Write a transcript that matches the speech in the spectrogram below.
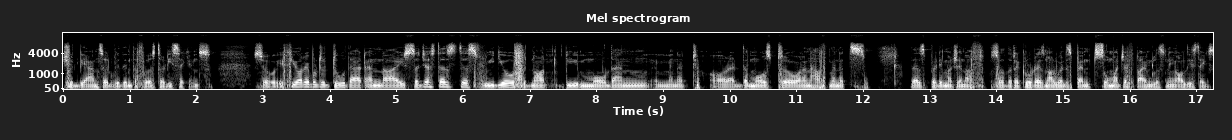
should be answered within the first 30 seconds. So if you are able to do that and i suggest that this video should not be more than a minute or at the most one and a half minutes that's pretty much enough. So the recruiter is not going to spend so much of time listening all these things.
